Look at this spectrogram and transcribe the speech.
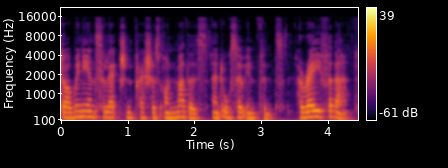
Darwinian selection pressures on mothers and also infants. Hooray for that!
